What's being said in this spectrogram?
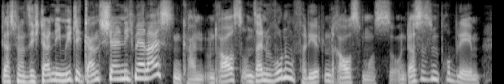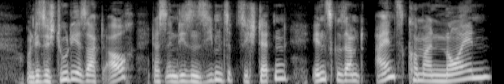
dass man sich dann die Miete ganz schnell nicht mehr leisten kann und raus und seine Wohnung verliert und raus muss. Und das ist ein Problem. Und diese Studie sagt auch, dass in diesen 77 Städten insgesamt 1,9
